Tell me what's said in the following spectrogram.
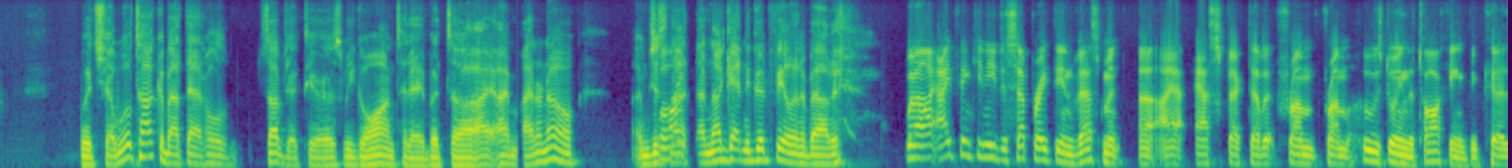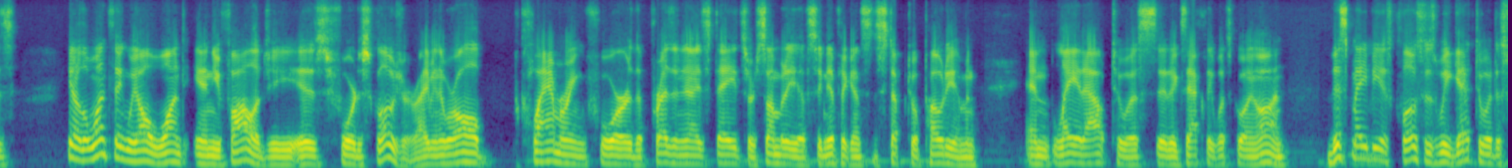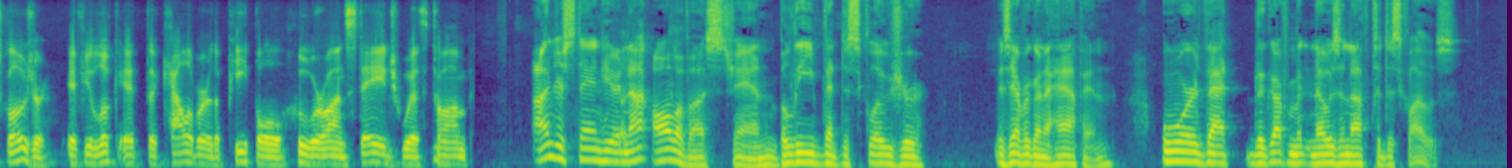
which uh, we'll talk about that whole subject here as we go on today. But uh, I, I'm I don't know. I'm just Well, I- not. I'm not getting a good feeling about it. Well, I, I think you need to separate the investment uh, aspect of it from from who's doing the talking because, you know, the one thing we all want in ufology is for disclosure. Right? I mean, we're all clamoring for the president of the United States or somebody of significance to step to a podium and and lay it out to us at exactly what's going on. This may be as close as we get to a disclosure if you look at the caliber of the people who were on stage with Tom I understand here, not all of us, Jan, believe that disclosure is ever going to happen or that the government knows enough to disclose.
